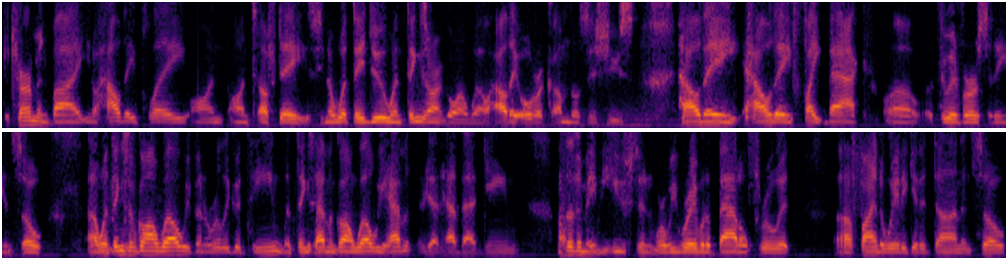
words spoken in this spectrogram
determined by you know how they play on on tough days you know what they do when things aren't going well how they overcome those issues how they how they fight back uh, through adversity. And so uh, when things have gone well we've been a really good team. When things haven't gone well we haven't yet had that game other than maybe houston where we were able to battle through it uh, find a way to get it done. And so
